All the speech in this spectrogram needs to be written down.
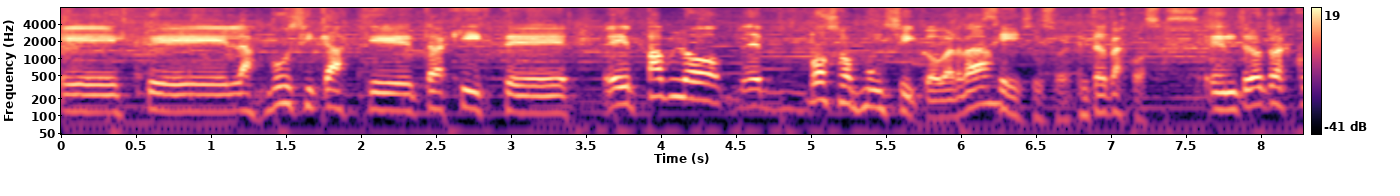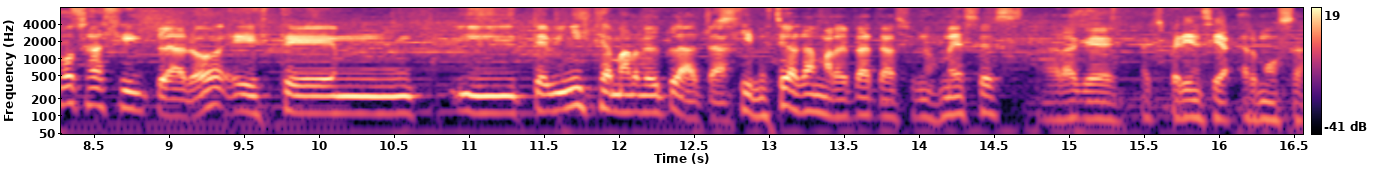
Este, las músicas que trajiste. Eh, Pablo, eh, vos sos músico, ¿verdad? Sí, sí, soy, entre otras cosas. Entre otras cosas, sí, claro. Este, mm, y te viniste a Mar del Plata. Sí, me estoy acá en Mar del Plata hace unos meses. La verdad que experiencia hermosa.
